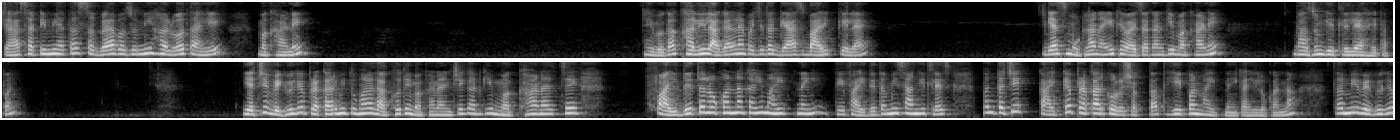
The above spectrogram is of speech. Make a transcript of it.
त्यासाठी मी आता सगळ्या बाजूंनी हलवत आहे मखाणे. हे बघा खाली लागायला नाही पाहिजे तर गॅस बारीक केला आहे गॅस मोठा नाही ठेवायचा कारण की मखाणे भाजून घेतलेले आहेत आपण. याचे वेगवेगळे प्रकार मी तुम्हाला दाखवते मखाणांचे कारण की मखाणाचे फायदे तर लोकांना काही माहीत नाही ते फायदे तर मी सांगितलेच पण त्याचे काय काय प्रकार करू शकतात हे पण माहीत नाही काही लोकांना. तर मी वेगवेगळे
